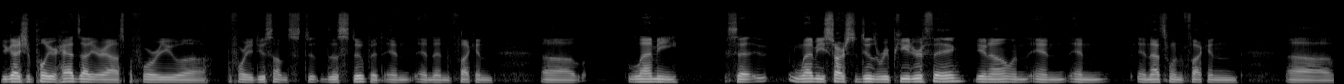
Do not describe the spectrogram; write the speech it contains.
you guys should pull your heads out of your ass before you uh, before you do something stu- this stupid. And and then fucking uh, Lemme said Lemme starts to do the repeater thing, you know, and and and and that's when fucking uh,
